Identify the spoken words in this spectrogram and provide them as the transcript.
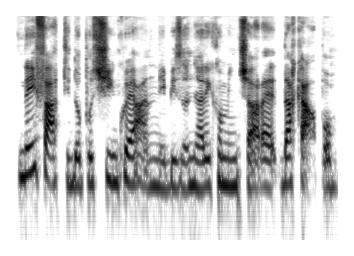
Nei fatti, dopo cinque anni bisogna ricominciare da capo.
